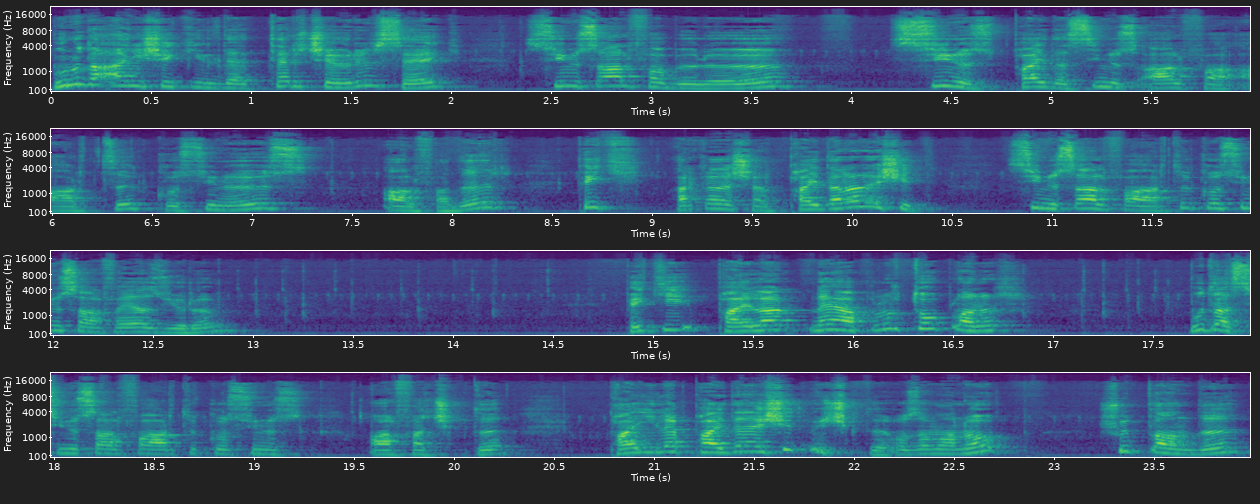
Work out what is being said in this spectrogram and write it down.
Bunu da aynı şekilde ters çevirirsek sinüs alfa bölü sinüs payda sinüs alfa artı kosinüs alfadır. Peki arkadaşlar paydalar eşit. Sinüs alfa artı kosinüs alfa yazıyorum. Peki paylar ne yapılır? Toplanır. Bu da sinüs alfa artı kosinüs alfa çıktı. Pay ile payda eşit mi çıktı? O zaman hop şutlandı.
